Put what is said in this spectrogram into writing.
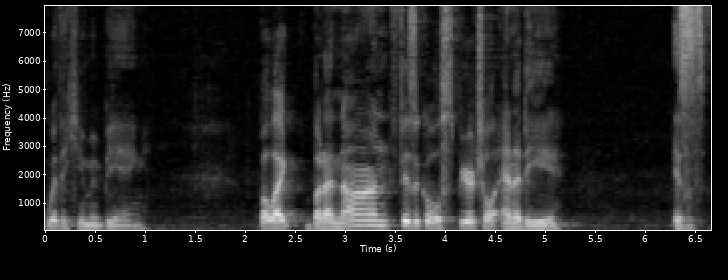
with a human being. But like, but a non-physical spiritual entity is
